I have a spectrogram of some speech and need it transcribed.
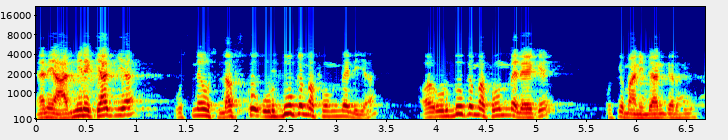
यानी आदमी ने क्या किया? उसने उस लफ्ज को उर्दू के मफहूम में लिया और उर्दू के मफहूम में लेके उसके मानी बयान कर दिया।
